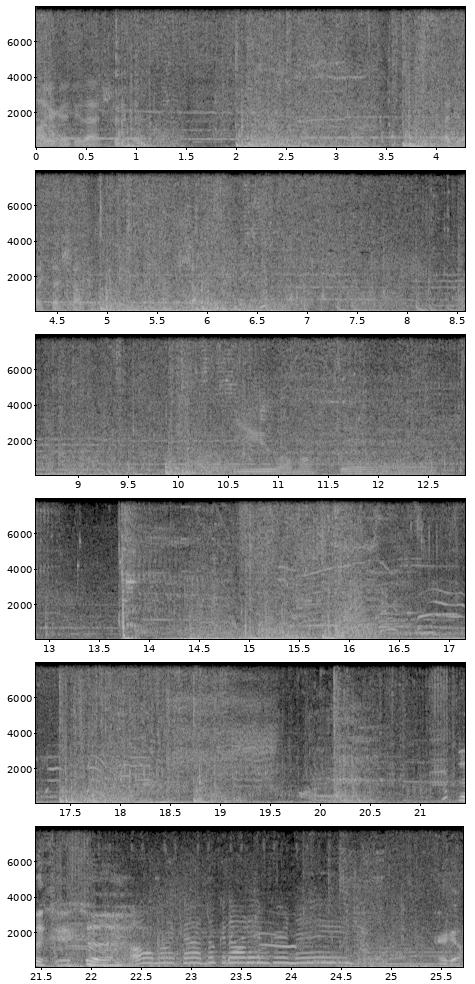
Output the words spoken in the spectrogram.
Oh, you're gonna do that shit again? How'd you like that? Shot Oh my god, look at all them grenades! There we go.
